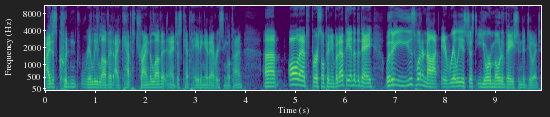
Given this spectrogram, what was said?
I just couldn't really love it. I kept trying to love it, and I just kept hating it every single time. Uh, all that's personal opinion, but at the end of the day, whether you use one or not, it really is just your motivation to do it.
